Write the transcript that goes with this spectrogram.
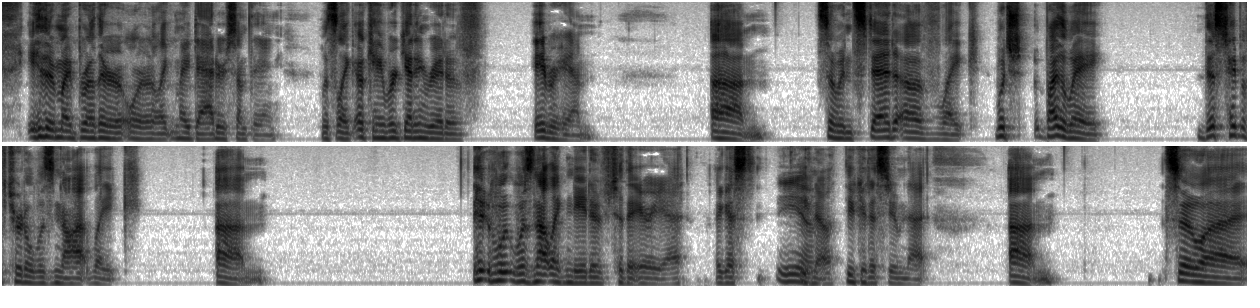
either my brother or like my dad or something was like, okay, we're getting rid of Abraham. Um, so instead of like, which by the way, this type of turtle was not like, um, it w- was not like native to the area. I guess Yeah. you know you could assume that um so uh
